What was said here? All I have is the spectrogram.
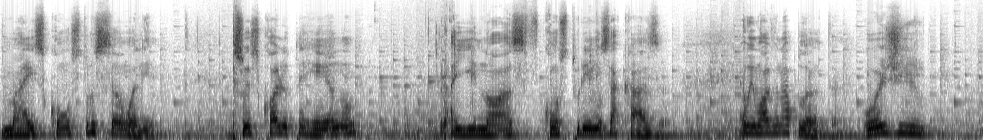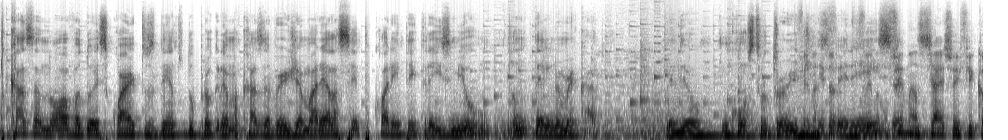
mais construção ali. A pessoa escolhe o terreno, aí nós construímos a casa. É um imóvel na planta. Hoje, casa nova, dois quartos dentro do programa Casa Verde e Amarela, 143 mil, não tem no mercado. Entendeu? Um construtor de Financia- referência. Financiar isso aí fica.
